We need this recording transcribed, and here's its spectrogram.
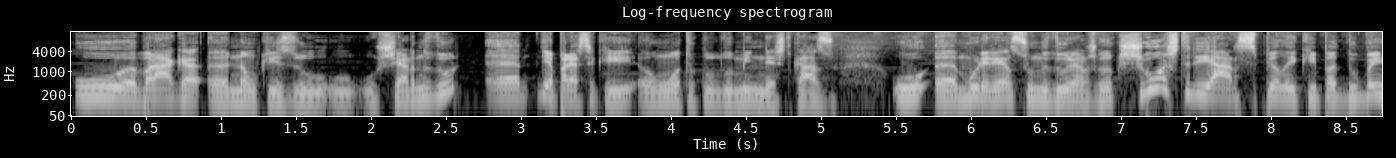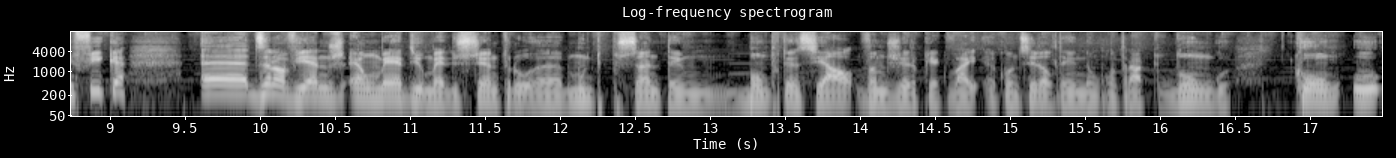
o Braga uh, não quis o, o, o Chernedur, uh, e aparece aqui um outro clube do Minho, neste caso o uh, Moreirense. O Nedur é um jogador que chegou a estrear-se pela equipa do Benfica, uh, 19 anos, é um médio, médio centro muito possante, tem um bom potencial, vamos ver o que é que vai acontecer, ele tem ainda um contrato longo com o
